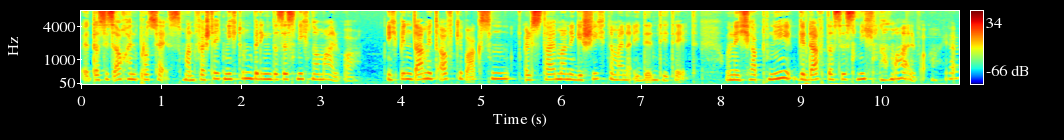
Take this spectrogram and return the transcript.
Äh, das ist auch ein Prozess. Man versteht nicht unbedingt, dass es nicht normal war ich bin damit aufgewachsen als Teil meiner Geschichte, meiner Identität. Und ich habe nie gedacht, dass es nicht normal war, ja?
